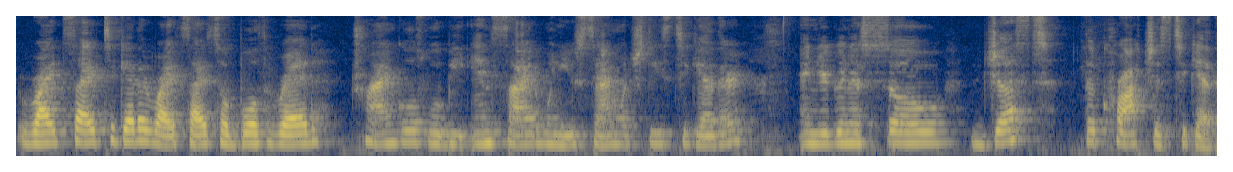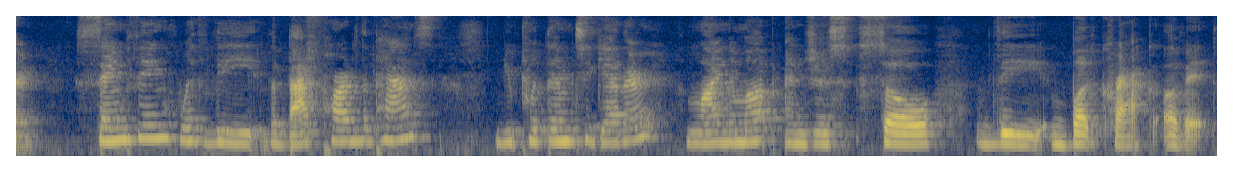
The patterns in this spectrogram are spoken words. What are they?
right side together, right side. So both red triangles will be inside when you sandwich these together. And you're gonna sew just the crotches together. Same thing with the, the back part of the pants. You put them together, line them up, and just sew the butt crack of it.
